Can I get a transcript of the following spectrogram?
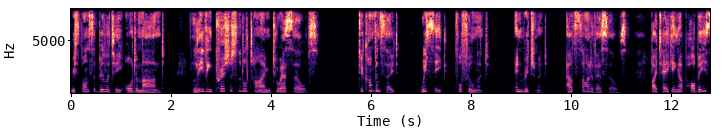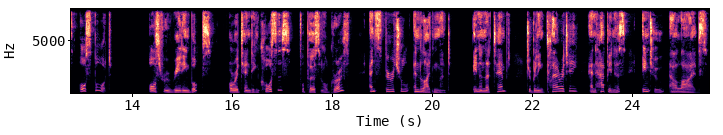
responsibility or demand, leaving precious little time to ourselves. To compensate, we seek fulfillment, enrichment outside of ourselves by taking up hobbies or sport, or through reading books or attending courses for personal growth and spiritual enlightenment in an attempt to bring clarity and happiness into our lives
